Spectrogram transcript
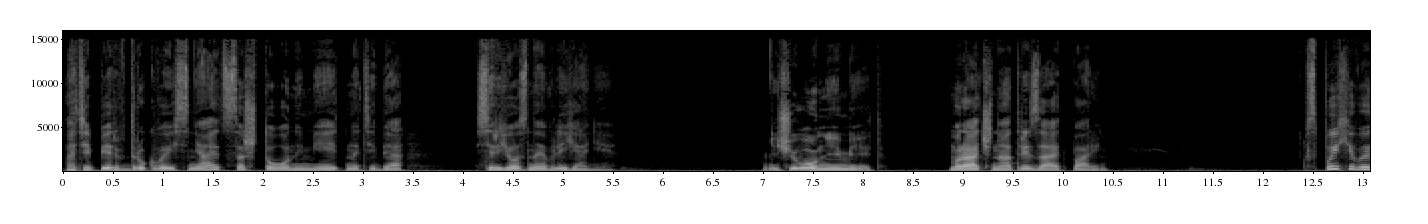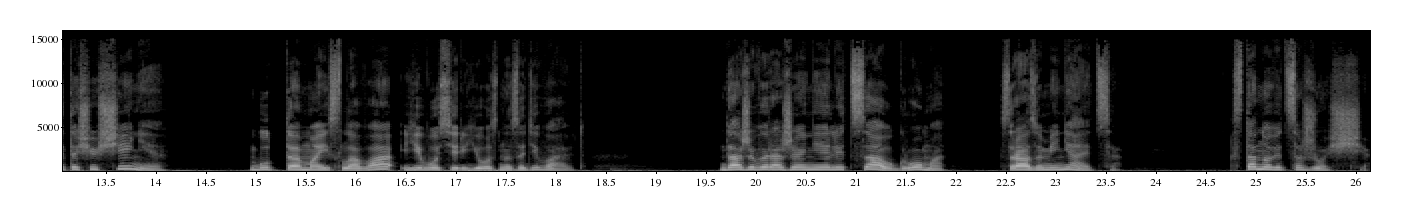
а теперь вдруг выясняется, что он имеет на тебя серьезное влияние». «Ничего он не имеет», мрачно отрезает парень. Вспыхивает ощущение, будто мои слова его серьезно задевают. Даже выражение лица у Грома сразу меняется, становится жестче.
